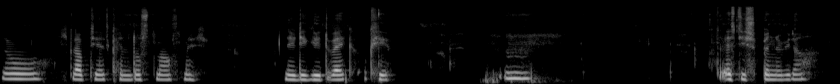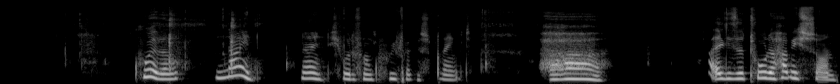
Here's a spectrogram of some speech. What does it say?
So, ich glaube, die hat keine Lust mehr auf mich. Ne, die geht weg. Okay. Hm. Da ist die Spinne wieder. Cool, Nein, nein, ich wurde vom Creeper gesprengt. Ha. All diese Tode habe ich schon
